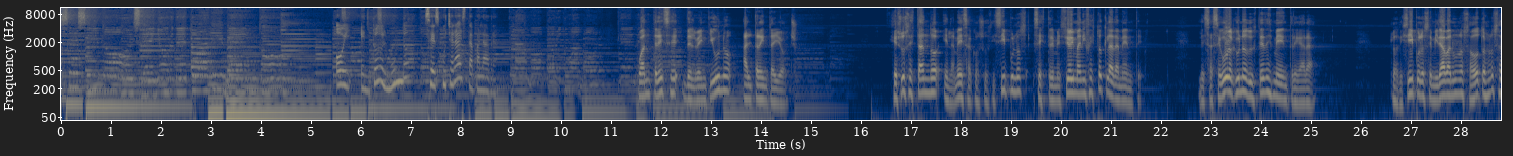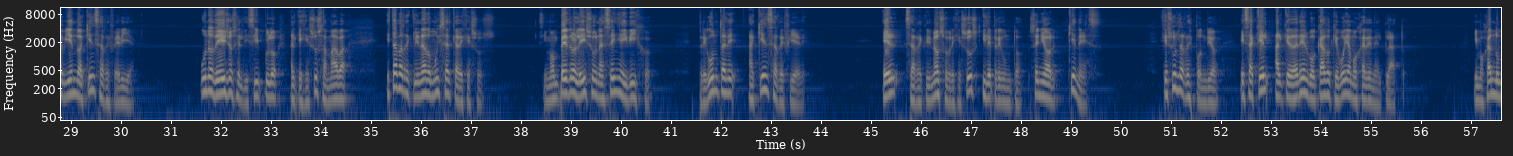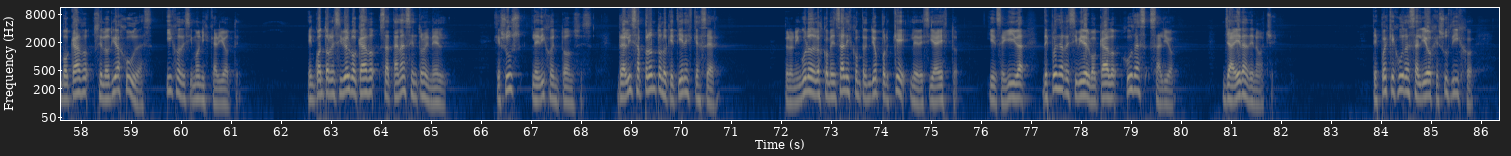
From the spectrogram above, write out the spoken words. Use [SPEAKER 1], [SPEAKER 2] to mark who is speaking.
[SPEAKER 1] Necesito hoy, Señor, de tu alimento.
[SPEAKER 2] Hoy en todo el mundo se escuchará esta palabra.
[SPEAKER 3] Juan 13 del 21 al 38. Jesús estando en la mesa con sus discípulos se estremeció y manifestó claramente, les aseguro que uno de ustedes me entregará. Los discípulos se miraban unos a otros no sabiendo a quién se refería. Uno de ellos, el discípulo al que Jesús amaba, estaba reclinado muy cerca de Jesús. Simón Pedro le hizo una seña y dijo, Pregúntale a quién se refiere. Él se reclinó sobre Jesús y le preguntó, Señor, ¿quién es? Jesús le respondió, es aquel al que daré el bocado que voy a mojar en el plato. Y mojando un bocado, se lo dio a Judas, hijo de Simón Iscariote. En cuanto recibió el bocado, Satanás entró en él. Jesús le dijo entonces, realiza pronto lo que tienes que hacer. Pero ninguno de los comensales comprendió por qué le decía esto, y enseguida, después de recibir el bocado, Judas salió. Ya era de noche. Después que Judas salió, Jesús dijo,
